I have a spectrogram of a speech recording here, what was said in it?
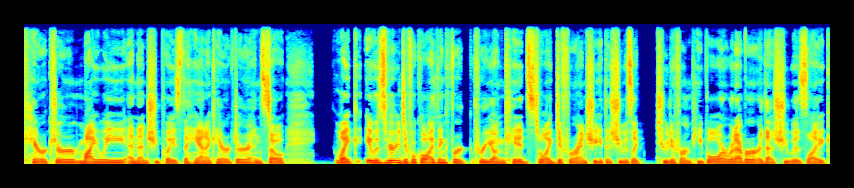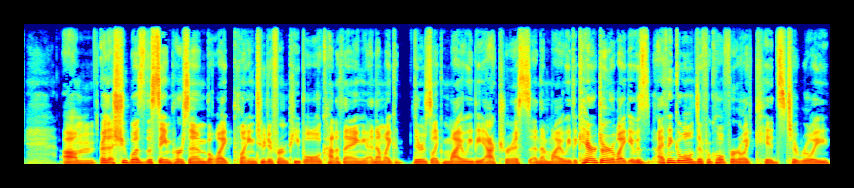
character Miley and then she plays the Hannah character. And so like it was very difficult I think for for young kids to like differentiate that she was like two different people or whatever or that she was like um or that she was the same person but like playing two different people kind of thing and then like there's like Miley the actress and then Miley the character like it was I think a little difficult for like kids to really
